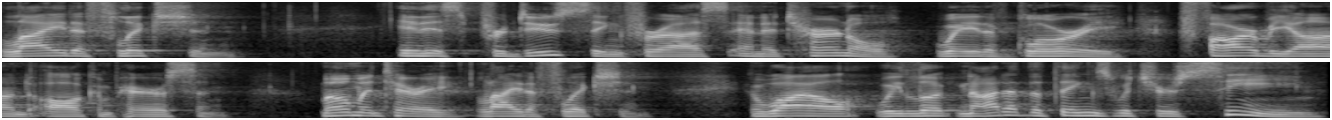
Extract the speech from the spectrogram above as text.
light affliction it is producing for us an eternal weight of glory far beyond all comparison. Momentary light affliction. And while we look not at the things which are seen,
